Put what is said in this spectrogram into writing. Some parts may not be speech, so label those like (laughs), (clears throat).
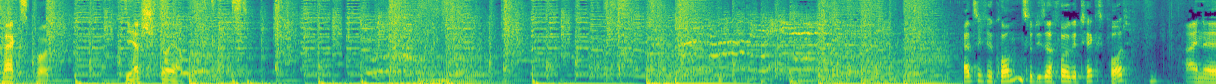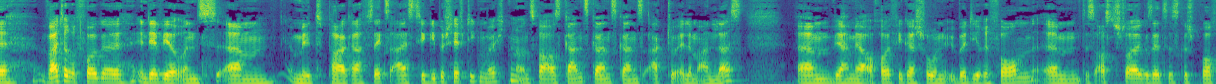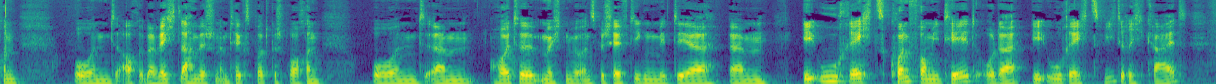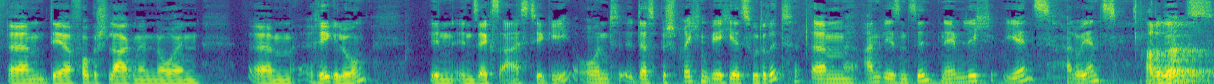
Taxpod, der Steuerpodcast. Herzlich willkommen zu dieser Folge Taxpod. Eine weitere Folge, in der wir uns ähm, mit Paragraph 6 ASTG beschäftigen möchten, und zwar aus ganz, ganz, ganz aktuellem Anlass. Ähm, wir haben ja auch häufiger schon über die Reform ähm, des Oststeuergesetzes gesprochen und auch über Wächtler haben wir schon im Textpod gesprochen. Und ähm, heute möchten wir uns beschäftigen mit der ähm, EU-Rechtskonformität oder EU-Rechtswidrigkeit ähm, der vorgeschlagenen neuen ähm, Regelung in, in 6 ASTG. Und das besprechen wir hier zu dritt. Ähm, anwesend sind nämlich Jens. Hallo Jens. Hallo Götz.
